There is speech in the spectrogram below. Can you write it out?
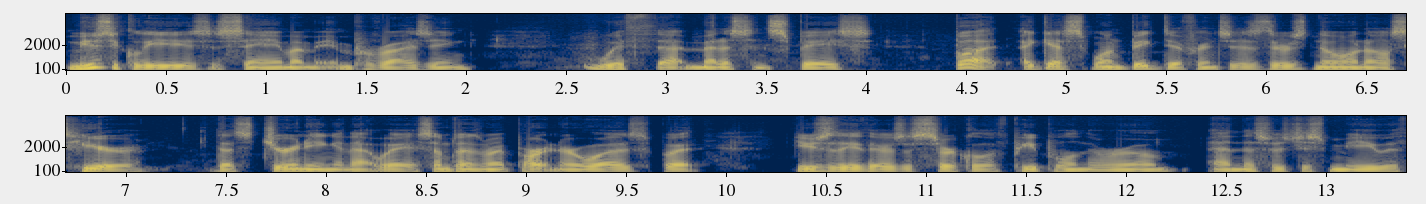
musically is the same. I'm improvising with that medicine space. But I guess one big difference is there's no one else here that's journeying in that way. Sometimes my partner was, but usually there's a circle of people in the room and this was just me with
